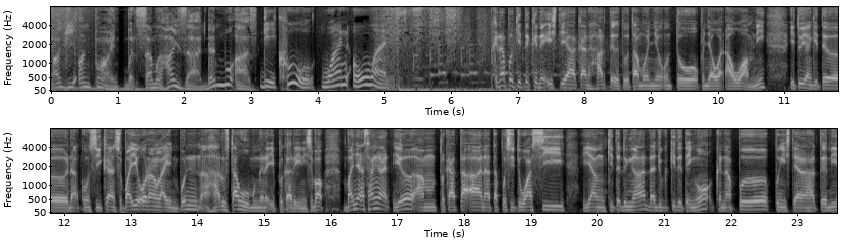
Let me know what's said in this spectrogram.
Pagi on point bersama Haiza dan Muaz. Di Cool 101 kenapa kita kena isytiharkan harta tu utamanya untuk penjawat awam ni? Itu yang kita nak kongsikan supaya orang lain pun harus tahu mengenai perkara ini. Sebab banyak sangat ya um, perkataan ataupun situasi yang kita dengar dan juga kita tengok kenapa pengisytiharan harta ni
